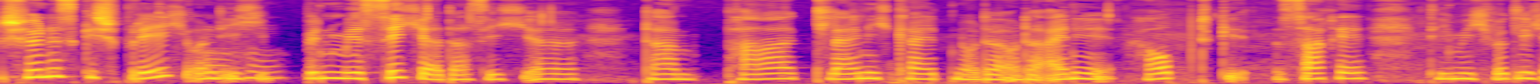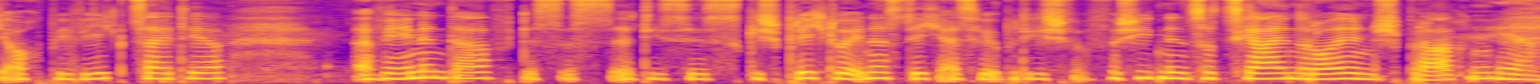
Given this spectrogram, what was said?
schönes Gespräch und mhm. ich bin mir sicher, dass ich äh, da ein paar Kleinigkeiten oder, oder eine Hauptsache, die mich wirklich auch bewegt seither, erwähnen darf. Das ist äh, dieses Gespräch, du erinnerst dich, als wir über die verschiedenen sozialen Rollen sprachen, ja.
